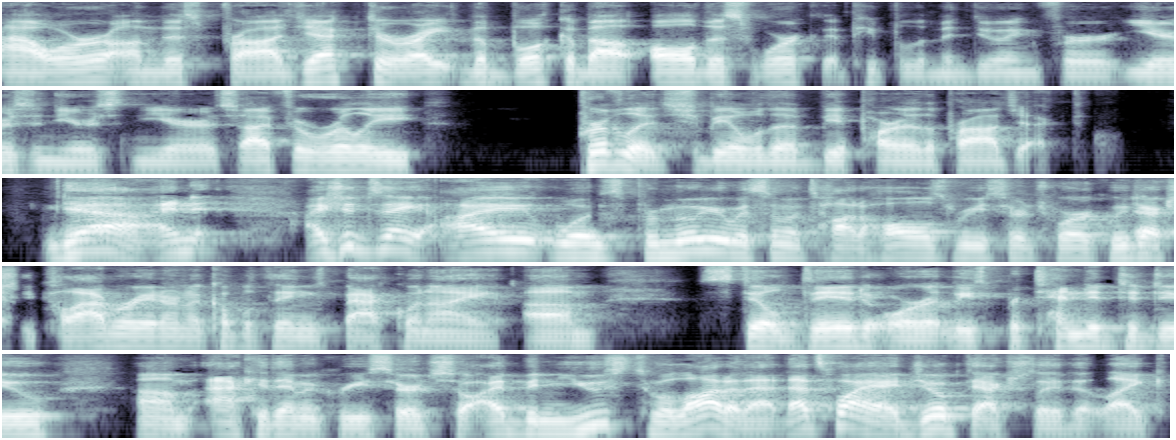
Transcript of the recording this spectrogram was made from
hour on this project to write the book about all this work that people have been doing for years and years and years. So I feel really privileged to be able to be a part of the project. Yeah, and I should say I was familiar with some of Todd Hall's research work. We've actually collaborated on a couple things back when I um, still did, or at least pretended to do um, academic research. So I've been used to a lot of that. That's why I joked actually that like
